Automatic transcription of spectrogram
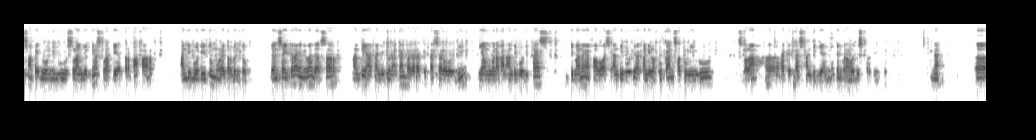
sampai 2 minggu selanjutnya setelah dia terpapar, antibodi itu mulai terbentuk. Dan saya kira inilah dasar nanti akan digunakan pada rapid test serologi yang menggunakan antibody test, di mana evaluasi antibody akan dilakukan satu minggu setelah uh, rapid test antigen. Mungkin kurang lebih seperti itu. Nah, uh,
